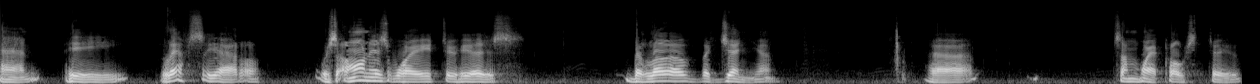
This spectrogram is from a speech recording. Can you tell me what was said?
And he left Seattle, was on his way to his beloved Virginia, uh, somewhere close to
